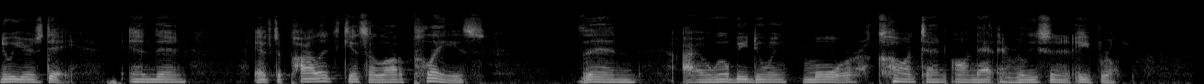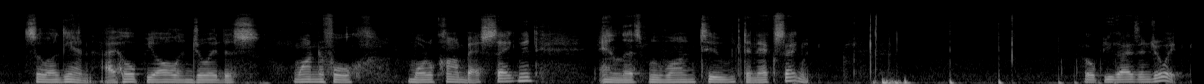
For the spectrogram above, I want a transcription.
New Year's Day. And then if the pilot gets a lot of plays, then I will be doing more content on that and release it in April. So again, I hope y'all enjoyed this wonderful Mortal Kombat segment and let's move on to the next segment. Hope you guys enjoy it.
